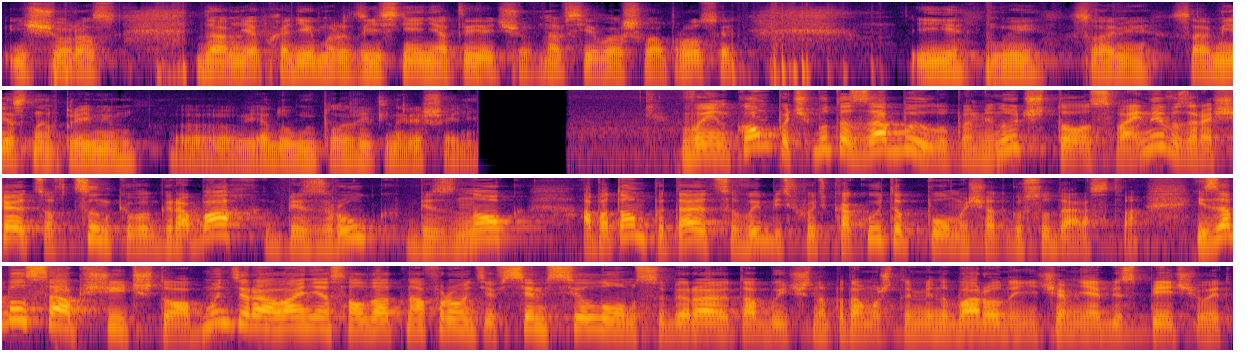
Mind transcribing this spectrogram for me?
еще раз дам необходимые разъяснения, отвечу на все ваши вопросы и мы с вами совместно примем, э, я думаю, положительное решение. Военком почему-то забыл упомянуть, что с войны возвращаются в цинковых гробах, без рук, без ног, а потом пытаются выбить хоть какую-то помощь от государства. И забыл сообщить, что обмундирование солдат на фронте всем селом собирают обычно, потому что Минобороны ничем не обеспечивает,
